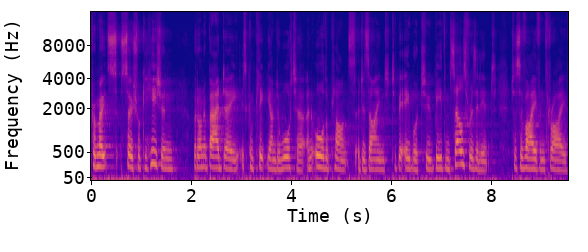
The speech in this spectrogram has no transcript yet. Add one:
promotes social cohesion, but on a bad day is completely underwater and all the plants are designed to be able to be themselves resilient, to survive and thrive.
